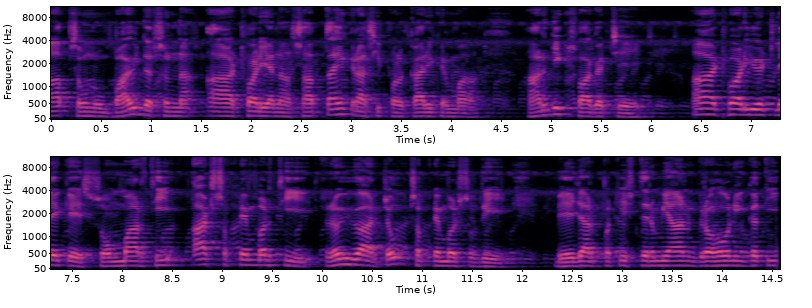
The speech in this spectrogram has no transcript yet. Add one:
આપ સૌનું ભાવિ દર્શનના આ અઠવાડિયાના સાપ્તાહિક રાશિફળ કાર્યક્રમમાં હાર્દિક સ્વાગત છે. આ અઠવાડિયું એટલે કે સોમવારથી આઠ સપ્ટેમ્બરથી રવિવાર ચૌદ સપ્ટેમ્બર સુધી બે હજાર પચીસ દરમિયાન ગ્રહોની ગતિ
